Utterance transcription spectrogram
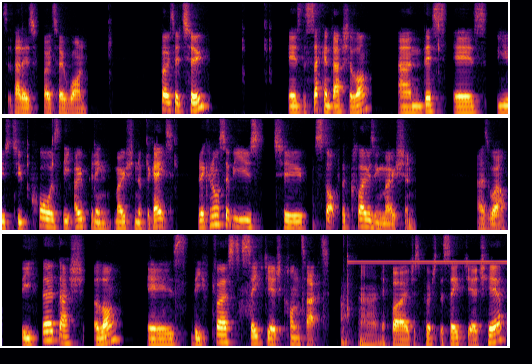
So that is photo one. Photo two is the second dash along, and this is used to pause the opening motion of the gate, but it can also be used to stop the closing motion as well. The third dash along is the first safety edge contact. Uh, if I just push the safety edge here,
